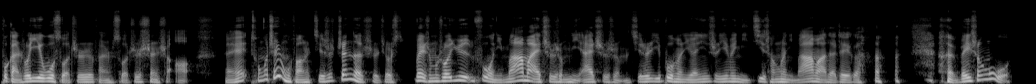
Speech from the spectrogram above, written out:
不敢说一无所知，反正所知甚少。哎，通过这种方式，其实真的是就是为什么说孕妇你妈妈爱吃什么，你爱吃什么？其实一部分原因是因为你继承了你妈妈的这个 微生物，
